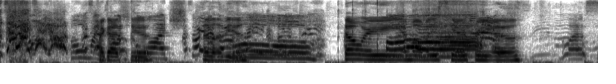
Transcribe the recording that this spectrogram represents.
It's ours. Oh my God! I got god, you. clutch. I love you. Oh. Don't worry, I'm always here for you. Bless.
